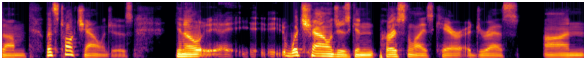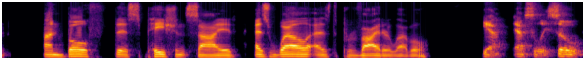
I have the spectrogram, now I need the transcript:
um, let's talk challenges. You know, eh, eh, what challenges can personalized care address on on both this patient side as well as the provider level? Yeah, absolutely. So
